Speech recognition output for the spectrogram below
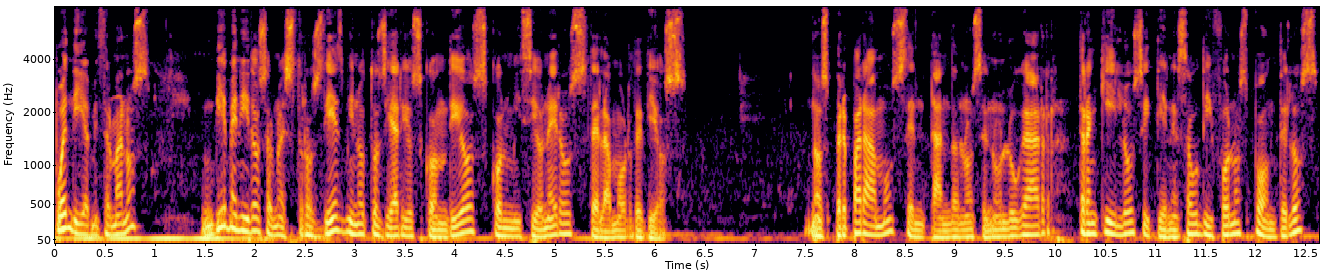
Buen día mis hermanos. Bienvenidos a nuestros 10 minutos diarios con Dios, con misioneros del amor de Dios. Nos preparamos sentándonos en un lugar tranquilo, si tienes audífonos, póntelos.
